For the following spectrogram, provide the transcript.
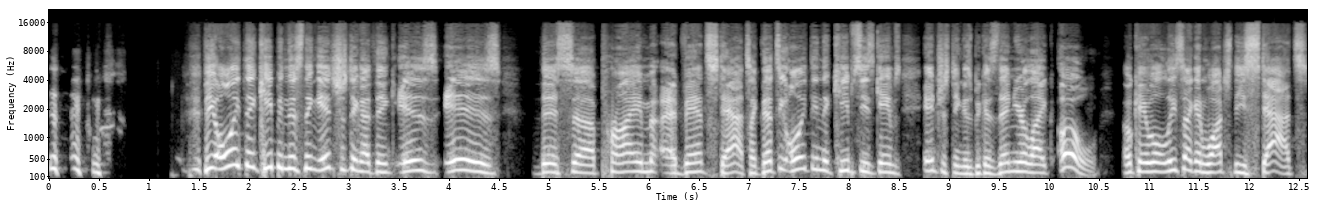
the only thing keeping this thing interesting, I think, is is this uh, prime advanced stats. Like that's the only thing that keeps these games interesting is because then you're like, oh, okay, well at least I can watch these stats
